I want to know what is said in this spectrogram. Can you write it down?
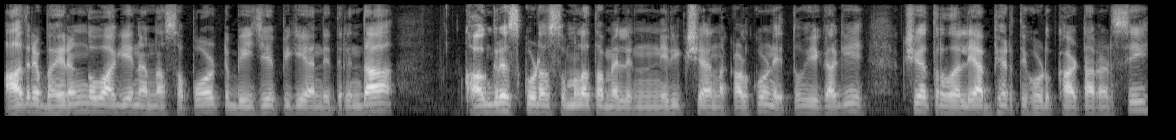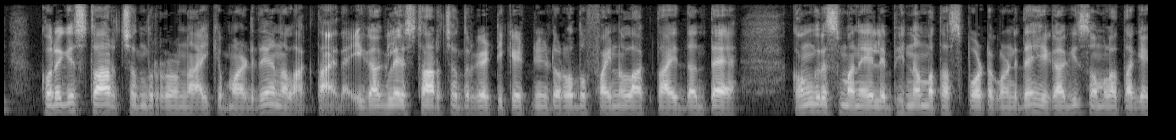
ಆದರೆ ಬಹಿರಂಗವಾಗಿ ನನ್ನ ಸಪೋರ್ಟ್ ಬಿ ಜೆ ಅಂದಿದ್ದರಿಂದ ಕಾಂಗ್ರೆಸ್ ಕೂಡ ಸುಮಲತಾ ಮೇಲೆ ನಿರೀಕ್ಷೆಯನ್ನು ಕಳ್ಕೊಂಡಿತ್ತು. ಹೀಗಾಗಿ ಕ್ಷೇತ್ರದಲ್ಲಿ ಅಭ್ಯರ್ಥಿ ಹುಡುಕಾಟ ನಡೆಸಿ ಕೊನೆಗೆ ಸ್ಟಾರ್ ಚಂದ್ರರನ್ನು ಆಯ್ಕೆ ಮಾಡಿದೆ ಎನ್ನಲಾಗ್ತಾ ಇದೆ. ಈಗಾಗಲೇ ಸ್ಟಾರ್ ಚಂದ್ರಗೆ ಟಿಕೆಟ್ ನೀಡಿರೋದು ಫೈನಲ್ ಆಗ್ತಾ ಇದ್ದಂತೆ ಕಾಂಗ್ರೆಸ್ ಮನೆಯಲ್ಲಿ ಭಿನ್ನಮತ ಸ್ಫೋಟಗೊಂಡಿದೆ. ಹೀಗಾಗಿ ಸುಮಲತಾಗೆ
